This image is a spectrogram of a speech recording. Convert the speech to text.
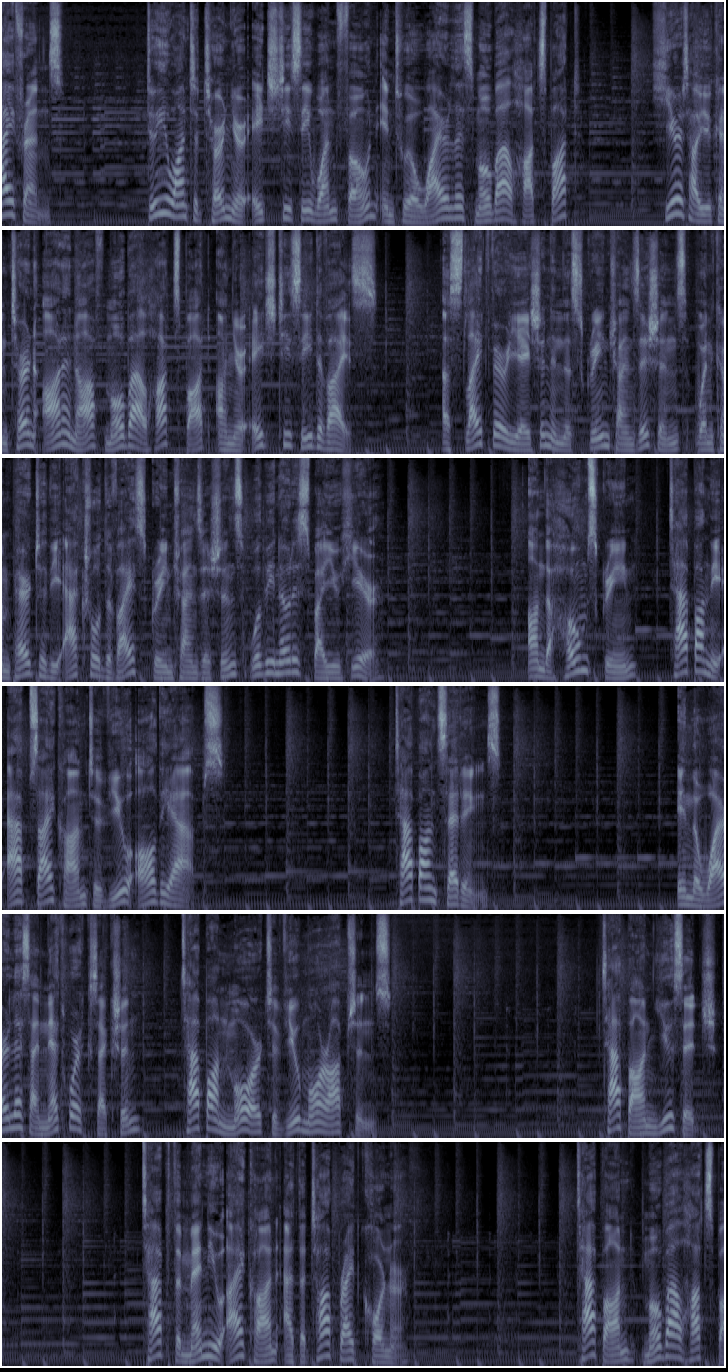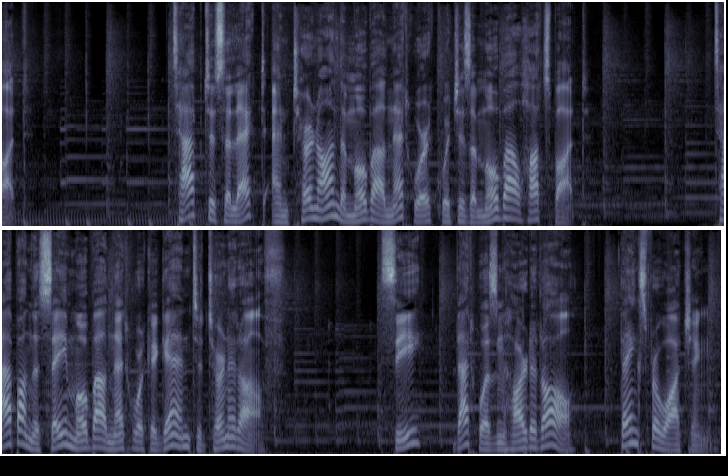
Hi friends! Do you want to turn your HTC One phone into a wireless mobile hotspot? Here's how you can turn on and off mobile hotspot on your HTC device. A slight variation in the screen transitions when compared to the actual device screen transitions will be noticed by you here. On the home screen, tap on the apps icon to view all the apps. Tap on Settings. In the Wireless and Network section, tap on More to view more options. Tap on Usage. Tap the menu icon at the top right corner. Tap on Mobile Hotspot. Tap to select and turn on the mobile network which is a mobile hotspot. Tap on the same mobile network again to turn it off. See? That wasn't hard at all. Thanks for watching.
